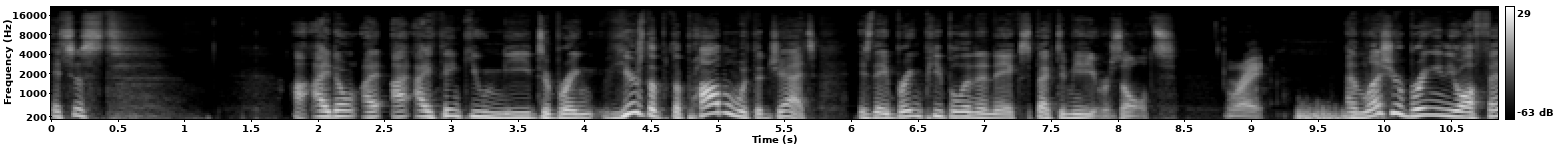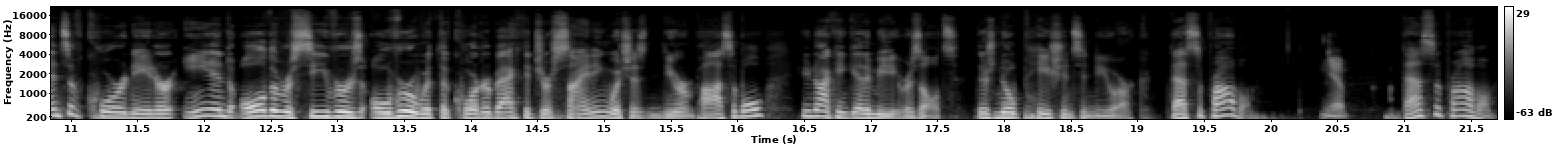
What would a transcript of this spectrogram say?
It's just I, I don't. I, I I think you need to bring. Here's the the problem with the Jets is they bring people in and they expect immediate results. Right. Unless you're bringing the offensive coordinator and all the receivers over with the quarterback that you're signing, which is near impossible, you're not going to get immediate results. There's no patience in New York. That's the problem. Yep. That's the problem.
